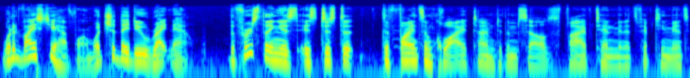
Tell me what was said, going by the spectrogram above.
what advice do you have for them? What should they do right now? The first thing is is just to, to find some quiet time to themselves, five, ten minutes, 15 minutes.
